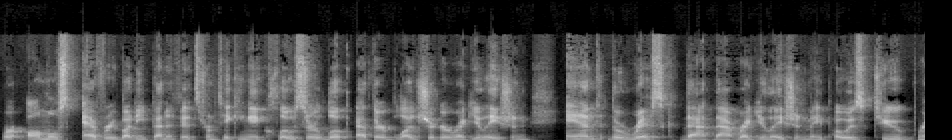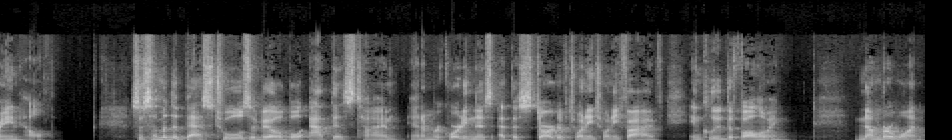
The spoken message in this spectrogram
where almost everybody benefits from taking a closer look at their blood sugar regulation and the risk that that regulation may pose to brain health. So, some of the best tools available at this time, and I'm recording this at the start of 2025, include the following. Number one,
